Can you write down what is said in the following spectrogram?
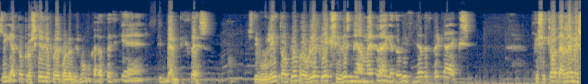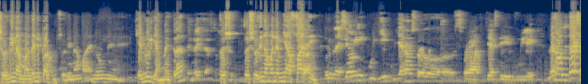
και για το προσχέδιο προϋπολογισμού που κατατέθηκε την Πέμπτη, χθες, στη Βουλή, το οποίο προβλέπει 6 δις νέα μέτρα για το 2016. Φυσικά όταν λέμε ισοδύναμα δεν υπάρχουν ισοδύναμα, εννοούμε καινούργια μέτρα. Εννοείται αυτό. Το, ισο- το ισοδύναμο είναι μια απάτη. Εν τω μεταξύ, όλοι οι υπουργοί που βγαίναν στο, στις προγραμματικές στη Βουλή λέγανε ότι εντάξει,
